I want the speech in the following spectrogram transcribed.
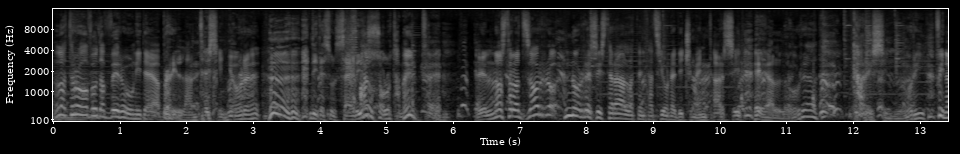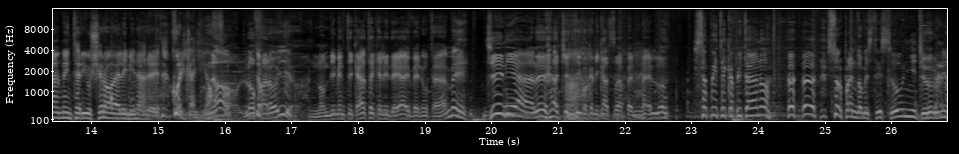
La trovo davvero un'idea brillante, signore. Dite sul serio? Assolutamente. Il nostro Zorro non resisterà alla tentazione di cimentarsi. E allora, cari signori, finalmente riuscirò a eliminare quel gagliofo. No, lo farò io. Non dimenticate che l'idea è venuta a me. Geniale! Aggettivo che mi calza a pennello. Sapete, capitano? Sorprendo me stesso ogni giorno.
